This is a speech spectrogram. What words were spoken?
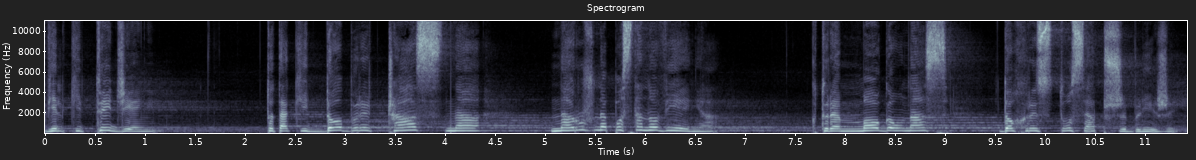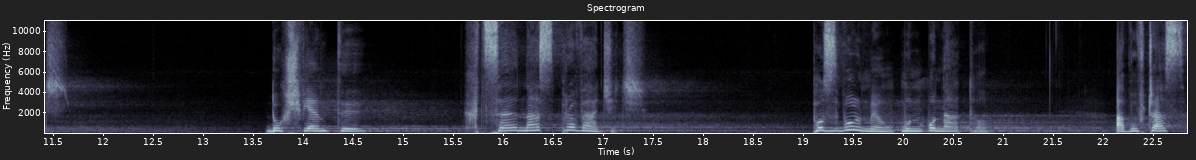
Wielki Tydzień to taki dobry czas na, na różne postanowienia, które mogą nas do Chrystusa przybliżyć. Duch Święty chce nas prowadzić. Pozwólmy mu, na to, a wówczas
